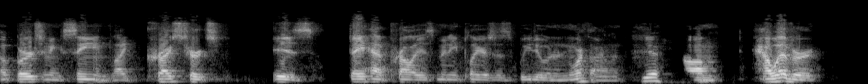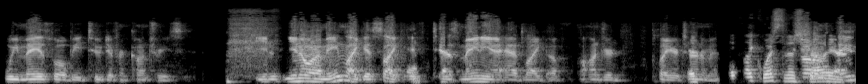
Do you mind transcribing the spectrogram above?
a burgeoning scene. Like Christchurch is they have probably as many players as we do in the North Island. Yeah. Um, however, we may as well be two different countries. You, you know what I mean? Like it's like if Tasmania had like a hundred player tournament. It's like Western You know Australia,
